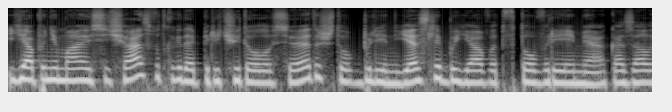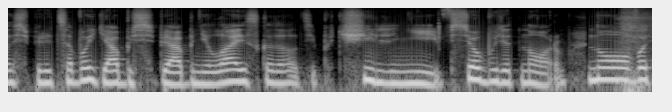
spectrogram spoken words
Я понимаю сейчас, вот когда перечитывала все это, что, блин, если бы я вот в то время оказалась перед собой, я бы себя обняла и сказала, типа, чильни, все будет норм. Но вот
